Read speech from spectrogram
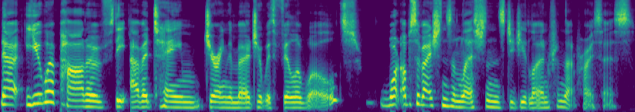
Now, you were part of the Avid team during the merger with Villa World. What observations and lessons did you learn from that process?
